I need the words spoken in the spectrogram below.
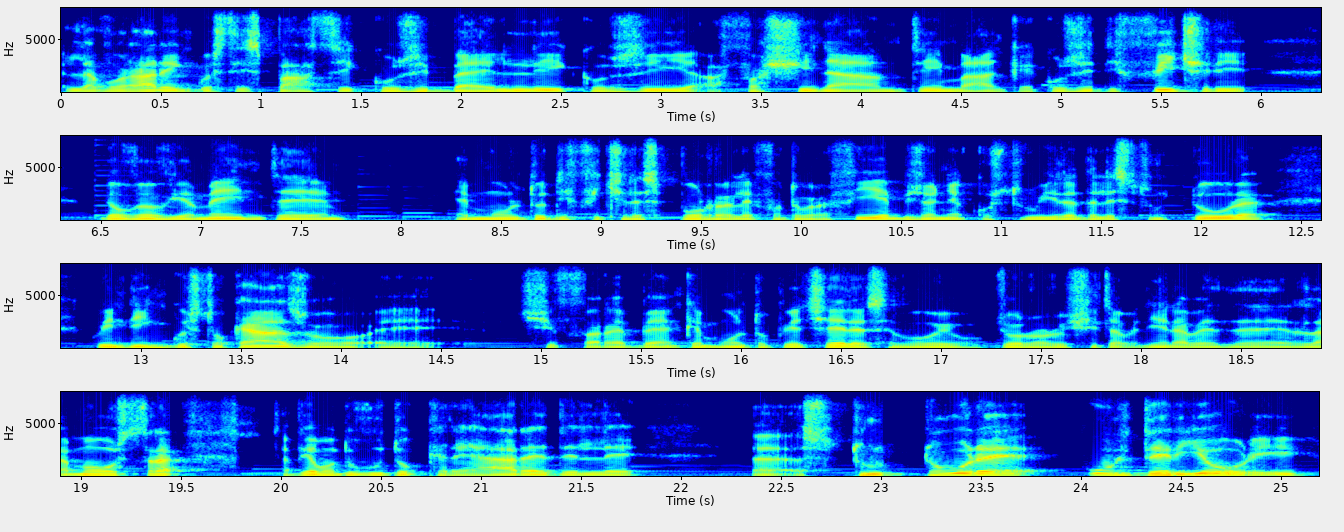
lavorare in questi spazi così belli, così affascinanti, ma anche così difficili, dove ovviamente è molto difficile esporre le fotografie, bisogna costruire delle strutture, quindi in questo caso eh, ci farebbe anche molto piacere se voi un giorno riuscite a venire a vedere la mostra, abbiamo dovuto creare delle eh, strutture ulteriori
